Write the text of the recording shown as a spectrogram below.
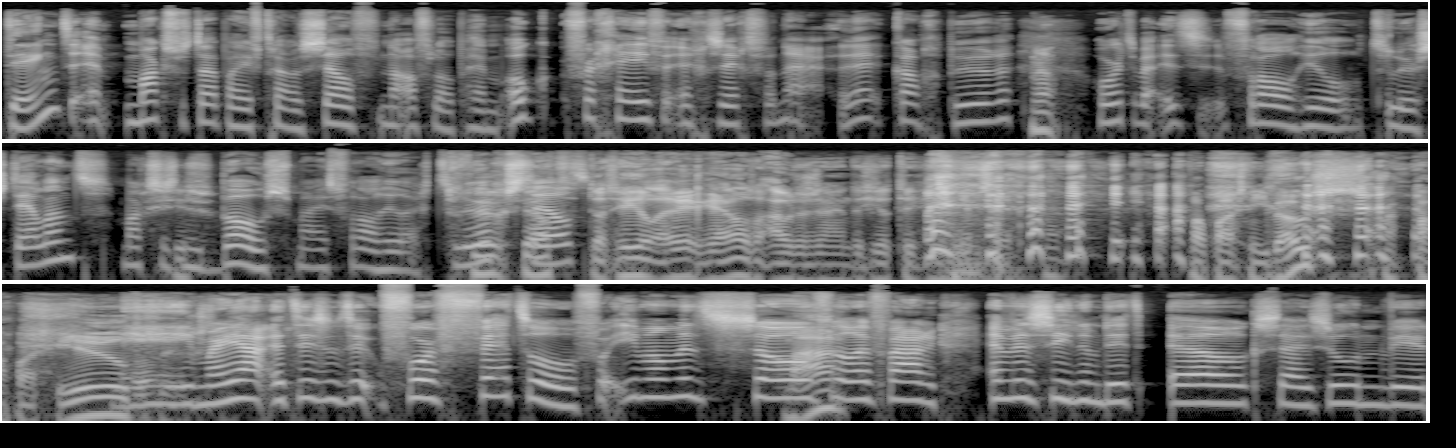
denkt. En Max Verstappen heeft trouwens zelf na afloop hem ook vergeven en gezegd van, nou, eh, kan gebeuren. Ja. Hoort erbij. Het is vooral heel teleurstellend. Max is Precies. niet boos, maar hij is vooral heel erg teleurgesteld. Dat is heel erg hè, als ouder zijn, dat je dat tegen je kind zegt. Ja. Papa is niet boos, maar papa is heel Nee, maar ja, het is natuurlijk voor Vettel, voor iemand met zoveel Maar- ervaring. En we zien hem dit elk seizoen weer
